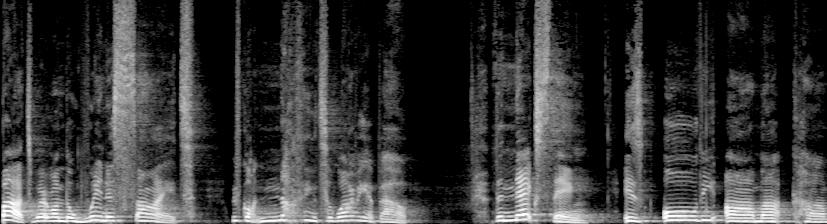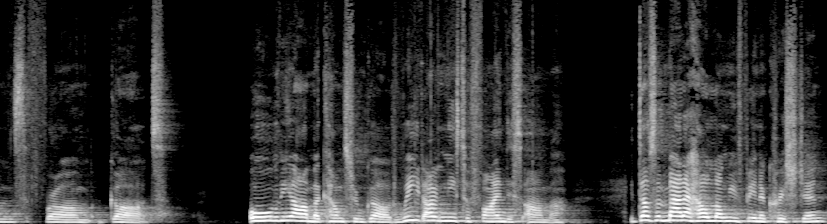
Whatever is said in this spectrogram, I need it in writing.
But we're on the winner's side. We've got nothing to worry about. The next thing is all the armor comes from God. All the armor comes from God. We don't need to find this armor. It doesn't matter how long you've been a Christian.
